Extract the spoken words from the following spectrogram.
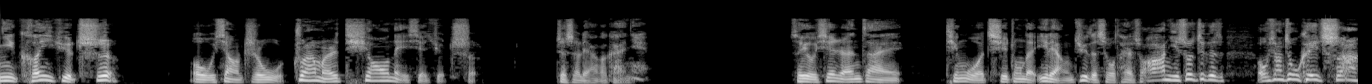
你可以去吃，偶像之物，专门挑那些去吃，这是两个概念。所以有些人在听我其中的一两句的时候，他也说啊，你说这个偶像之物可以吃啊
